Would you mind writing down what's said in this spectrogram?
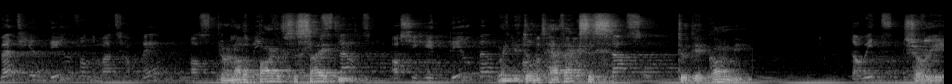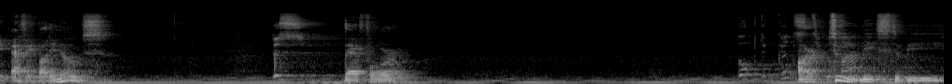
Bent geen deel van de maatschappij als You're not a part of society. Als je geen deel bent when you don't have access to the economy. dat weet Surely everybody knows. Dus Therefore, ook de kunst art die too needs to be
